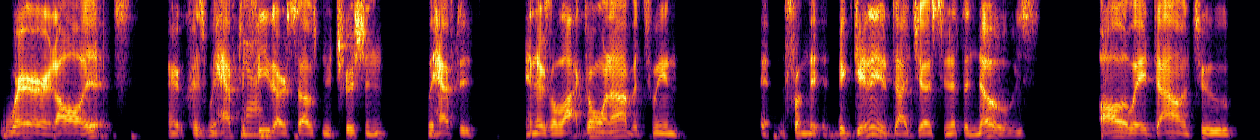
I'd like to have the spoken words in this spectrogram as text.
where it all is because we have to yeah. feed ourselves nutrition. We have to, and there's a lot going on between eh, from the beginning of digestion at the nose all the way down to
